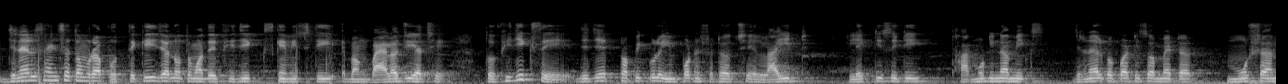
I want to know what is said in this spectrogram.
জেনারেল সায়েন্সে তোমরা প্রত্যেকেই জানো তোমাদের ফিজিক্স কেমিস্ট্রি এবং বায়োলজি আছে। তো ফিজিক্সে যে যে টপিকগুলো ইম্পর্টেন্ট সেটা হচ্ছে light electricity thermodynamics general properties of matter motion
